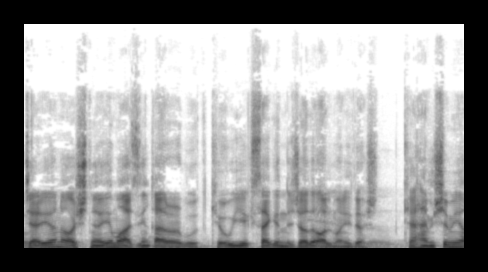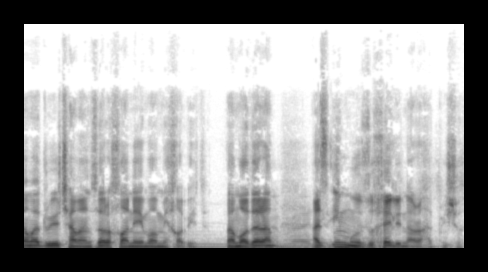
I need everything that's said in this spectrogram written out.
جریان آشنایی ما از این قرار بود که او یک سگ نژاد آلمانی داشت که همیشه می آمد روی چمنزار خانه ما می خوابید و مادرم از این موضوع خیلی ناراحت می شد.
